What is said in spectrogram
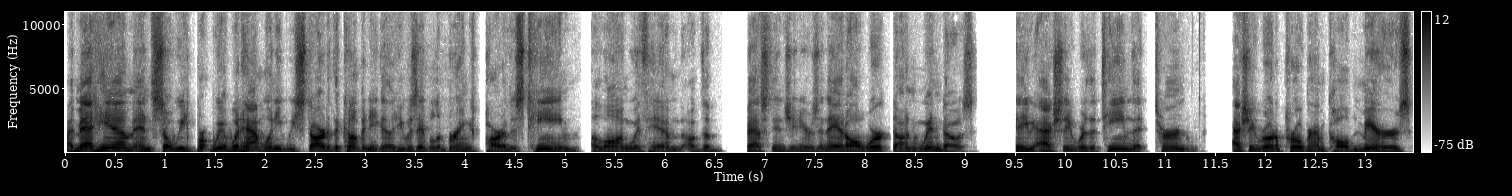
I met him, and so we, we what happened when he we started the company together. He was able to bring part of his team along with him of the best engineers, and they had all worked on Windows. They actually were the team that turned actually wrote a program called Mirrors,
